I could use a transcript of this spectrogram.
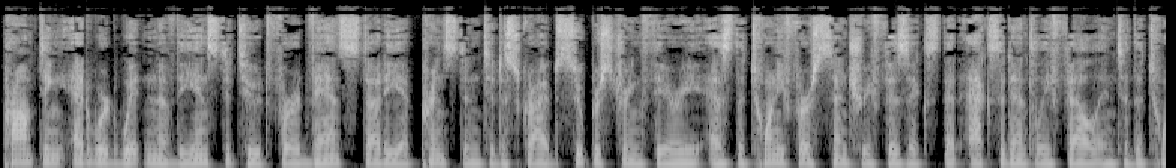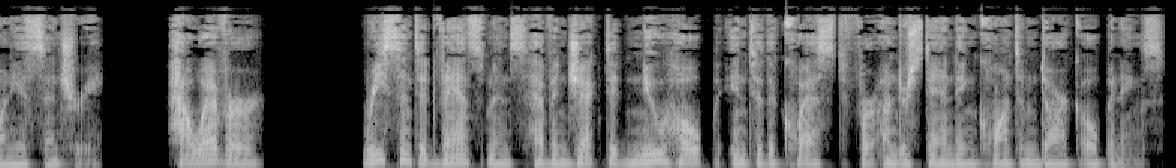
prompting Edward Witten of the Institute for Advanced Study at Princeton to describe superstring theory as the 21st century physics that accidentally fell into the 20th century. However, recent advancements have injected new hope into the quest for understanding quantum dark openings.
